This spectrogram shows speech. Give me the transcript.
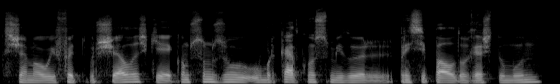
que se chama o efeito de Bruxelas que é como somos o, o mercado consumidor principal do resto do mundo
